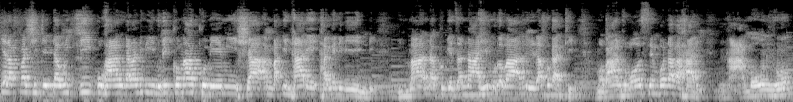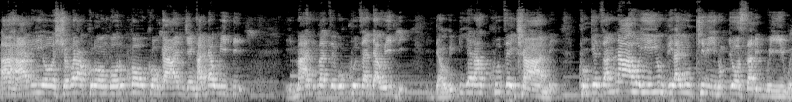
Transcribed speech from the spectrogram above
yarafashije dawidi guhangana n'ibintu bikomakomeye mu ishamba intare hamwe n'ibindi. Imana kugeza n'aho imurobanurira iravuga ati mu bantu bose mbona bahari nta muntu ahari yoshobora kurongora ubwoko bwanje nka dawidi. Imana imaze gukuza dawidi. Dawidi yarakuze cyane kugeza n'aho yiyumvira yuko ibintu byose ari rwiwe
